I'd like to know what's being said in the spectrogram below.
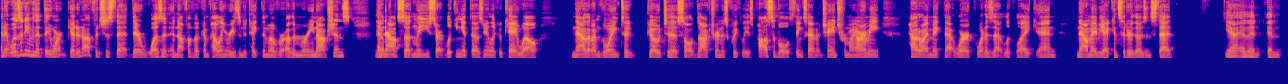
and it wasn't even that they weren't good enough; it's just that there wasn't enough of a compelling reason to take them over other Marine options. Yep. And now suddenly you start looking at those and you're like, okay, well, now that I'm going to go to Assault Doctrine as quickly as possible, things haven't changed for my army. How do I make that work? What does that look like? And now maybe I consider those instead. Yeah, and then and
